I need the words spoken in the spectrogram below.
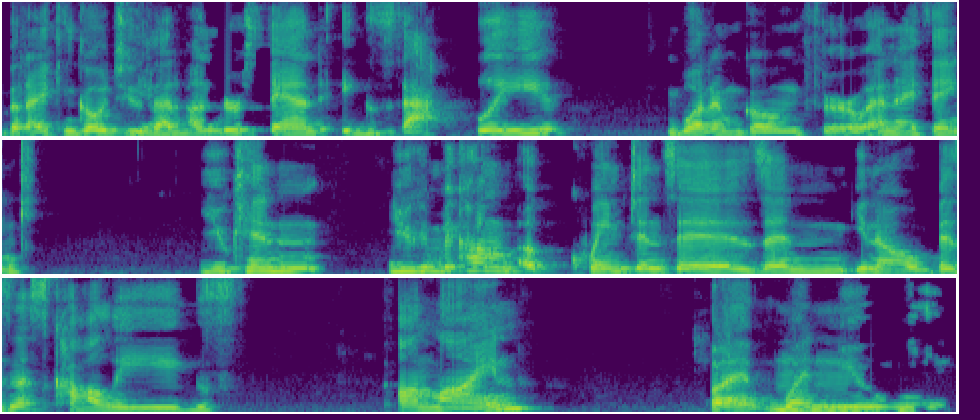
that I can go to yeah. that understand exactly what I'm going through. And I think you can you can become acquaintances and you know business colleagues online but mm-hmm. when you meet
